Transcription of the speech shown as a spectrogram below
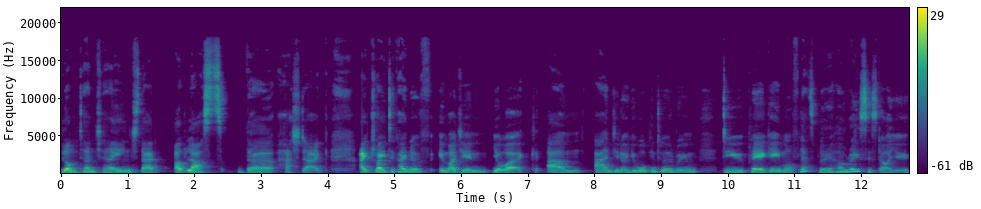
long term change that outlasts the hashtag. I try to kind of imagine your work, um, and you know, you walk into a room. Do you play a game of let's play how racist are you?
